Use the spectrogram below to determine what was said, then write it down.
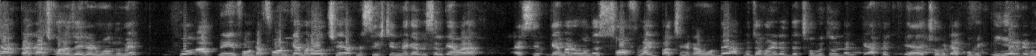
চারটা কাজ করা যায় এটার মাধ্যমে। তো আপনি এই ফোনটা ফ্রন্ট ক্যামেরা হচ্ছে আপনি সিক্সটিন মেগাপিক্সেল ক্যামেরা ক্যামেরার মধ্যে সফট লাইট পাচ্ছেন এটার মধ্যে। আপনি যখন এটাতে ছবি তুলবেন আপনি ছবিটা খুবই ক্লিয়ার এবং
